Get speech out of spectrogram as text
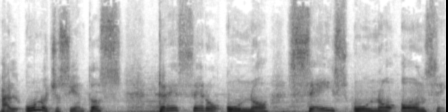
al 1-800-301-6111.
